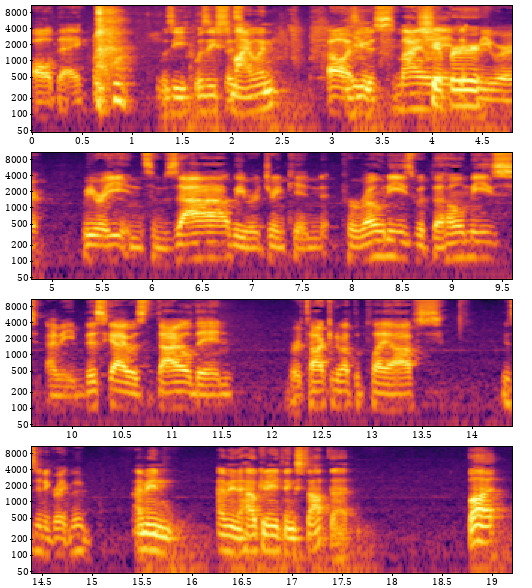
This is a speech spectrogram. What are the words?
all day. Was he was he smiling? Oh, Was he he was smiling. chipper? We were we were eating some za. We were drinking Peronis with the homies. I mean, this guy was dialed in. We are talking about the playoffs. He was in a great mood. I mean, I mean, how can anything stop that? But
